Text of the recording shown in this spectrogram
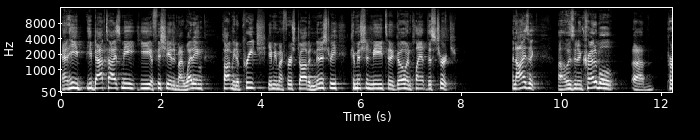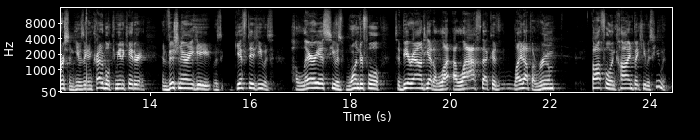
And he, he baptized me, he officiated my wedding, taught me to preach, gave me my first job in ministry, commissioned me to go and plant this church. And Isaac uh, was an incredible uh, person. He was an incredible communicator and visionary. He was gifted, he was hilarious, he was wonderful to be around. He had a, la- a laugh that could light up a room thoughtful and kind, but he was human.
